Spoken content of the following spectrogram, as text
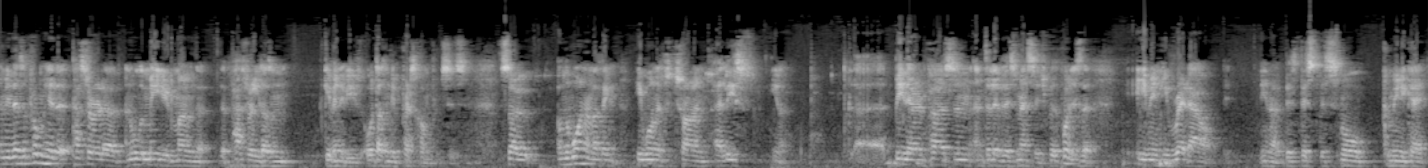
I mean, there's a problem here that Passarella and all the media moan that, that Passarella doesn't give interviews or doesn't give press conferences. So on the one hand, I think he wanted to try and at least you know uh, be there in person and deliver this message. But the point is that I mean he read out you know this this, this small communique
